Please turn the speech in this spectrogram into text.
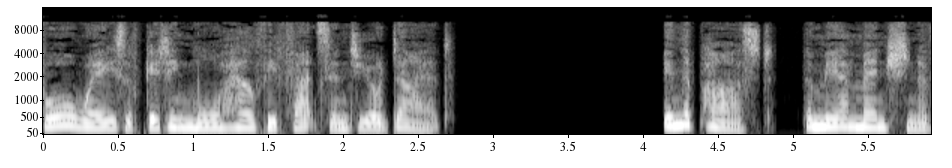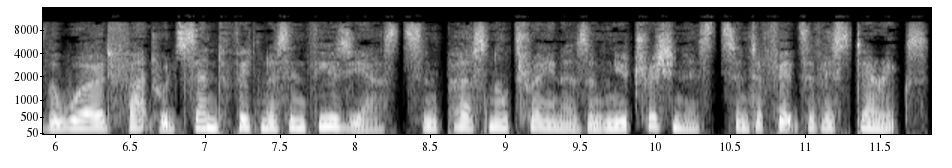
4 Ways of Getting More Healthy Fats into Your Diet. In the past, the mere mention of the word fat would send fitness enthusiasts and personal trainers and nutritionists into fits of hysterics,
